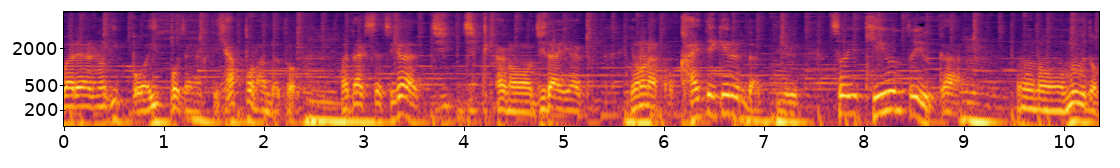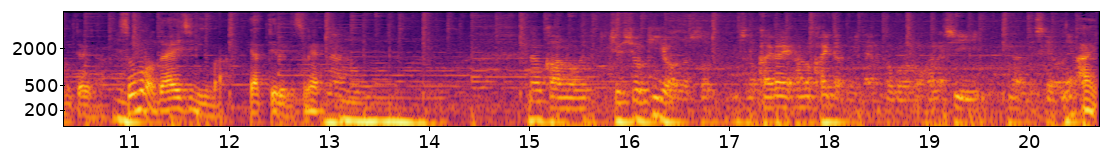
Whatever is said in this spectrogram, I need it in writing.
我々の一歩は一歩じゃなくて100歩なんだと私たちがじじあの時代や世の中を変えていけるんだっていうそういう機運というか、あのムードみたいな、そういうものを大事に今やってるんですね。なるほど。なんかあの中小企業のそその海外派の開拓みたいなところのお話なんですけどね、はい。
